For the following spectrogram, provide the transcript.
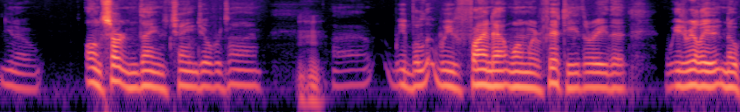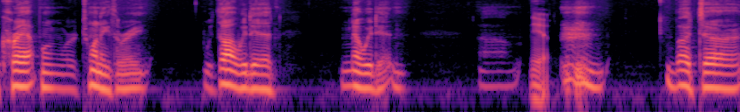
you know, on certain things change over time. Mhm. Uh, we bel we find out when we're fifty three that we really didn't know crap when we were twenty three. We thought we did. No, we didn't. Um, Yeah. but uh,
